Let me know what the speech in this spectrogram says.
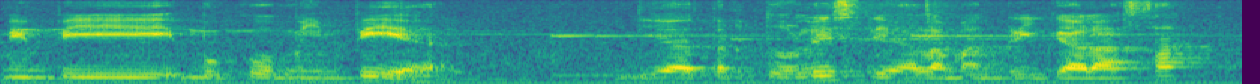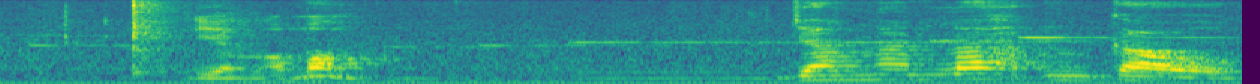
mimpi buku mimpi ya dia tertulis di halaman Rigalasak dia ngomong janganlah engkau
